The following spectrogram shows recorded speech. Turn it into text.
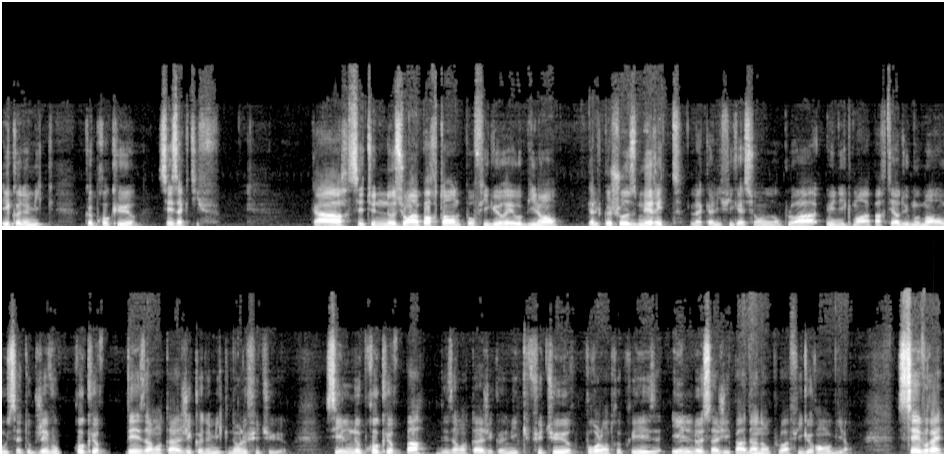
économiques que procurent ces actifs. Car c'est une notion importante pour figurer au bilan, quelque chose mérite la qualification d'emploi uniquement à partir du moment où cet objet vous procure des avantages économiques dans le futur. S'il ne procure pas des avantages économiques futurs pour l'entreprise, il ne s'agit pas d'un emploi figurant au bilan. C'est vrai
